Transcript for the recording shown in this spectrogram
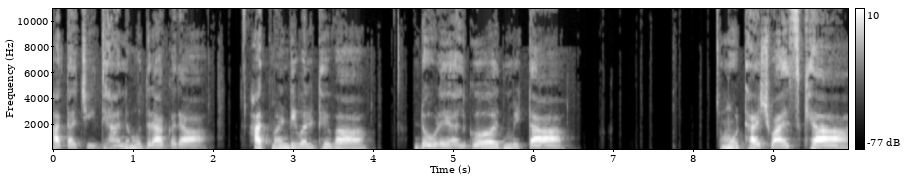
हाताची ध्यान मुद्रा करा. हातमांडीवर ठेवा. डोळे अलगद मिटा. मोठा श्वास घ्या.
